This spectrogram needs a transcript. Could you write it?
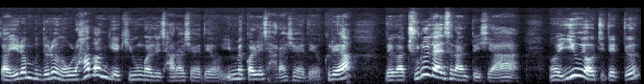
자, 이런 분들은 올 하반기에 기운 관리 잘 하셔야 돼요. 인맥 관리 잘 하셔야 돼요. 그래야 내가 줄을 잘 서란 뜻이야. 어, 이후에 어찌됐든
